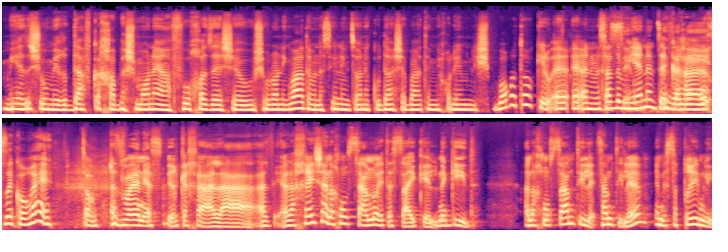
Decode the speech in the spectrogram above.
מאיזשהו מרדף ככה בשמונה ההפוך הזה שהוא, שהוא לא נגמר, אתם מנסים למצוא נקודה שבה אתם יכולים לשבור אותו? כאילו, אה, אה, אני מנסה לדמיין את זה, ככה, אני... איך זה קורה. טוב, אז בואי אני אסביר ככה על, ה... על אחרי שאנחנו שמנו את הסייקל, נגיד, אנחנו שמתי, שמתי לב, הם מספרים לי,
